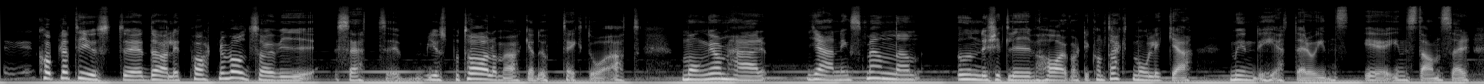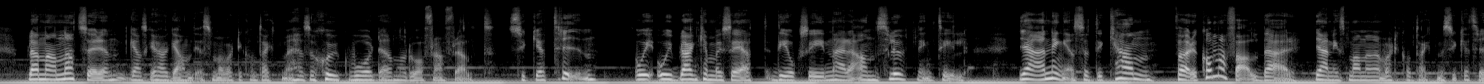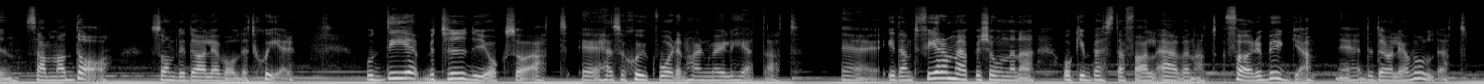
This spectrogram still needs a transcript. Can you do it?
kopplat till just eh, dödligt partnervåld så har vi sett, eh, just på tal om ökad upptäckt, då, att många av de här gärningsmännen under sitt liv har varit i kontakt med olika myndigheter och eh, instanser. Bland annat så är det en ganska hög andel som har varit i kontakt med hälso och sjukvården och då framförallt psykiatrin. Och, och ibland kan man säga att det också är i nära anslutning till gärningen. Så att det kan förekomma fall där gärningsmannen har varit i kontakt med psykiatrin samma dag som det dödliga våldet sker. Och Det betyder ju också att eh, hälso och sjukvården har en möjlighet att eh, identifiera de här personerna och i bästa fall även att förebygga eh, det dödliga våldet.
